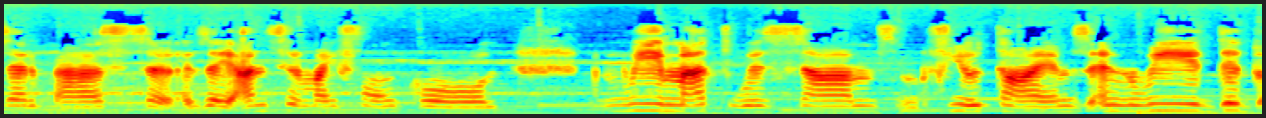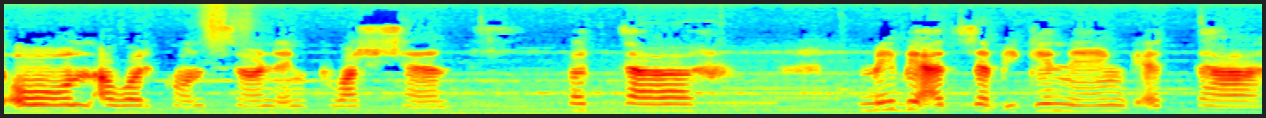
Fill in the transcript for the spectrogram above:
their best uh, they answered my phone call. We met with them a few times and we did all our concern and question. But uh, maybe at the beginning it uh,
